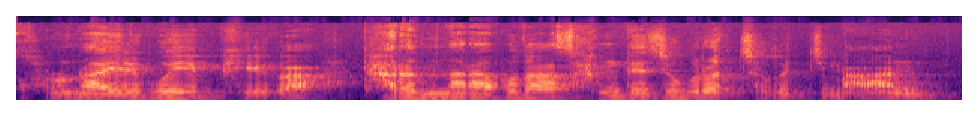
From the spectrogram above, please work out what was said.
코로나19의 피해가 다른 나라보다 상대적으로 적었지만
